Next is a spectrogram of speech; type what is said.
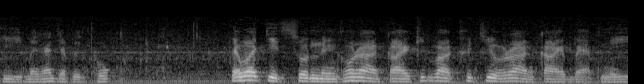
ที่ไม่งั้นจะเป็นทุกข์ แต่ว่าจิตส่วนหนึ่งของร่างกายคิดว่าขึ้นชื่อร่างกายแบบนี้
